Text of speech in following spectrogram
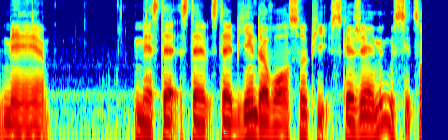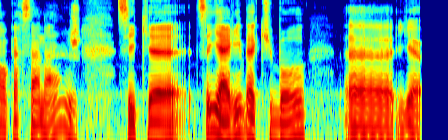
Mais, mais c'était bien de voir ça. Puis ce que j'ai aimé aussi de son personnage, c'est que, tu sais, il arrive à Cuba, euh, il n'y a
